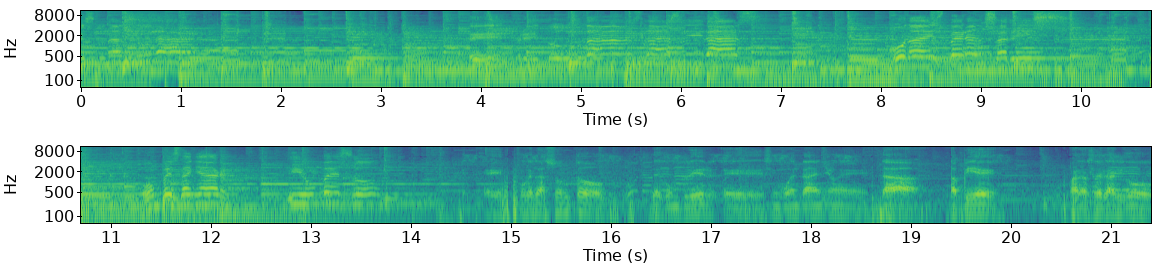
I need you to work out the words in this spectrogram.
es una sola entre todas las vidas, una esperanza gris, un pestañear y un beso. Eh, porque el asunto de cumplir eh, 50 años eh, da a pie para hacer algo,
